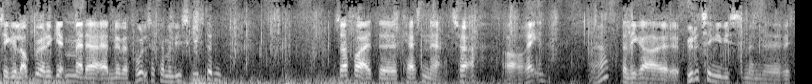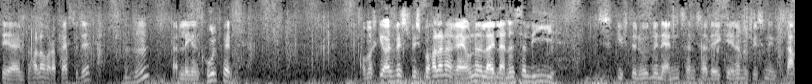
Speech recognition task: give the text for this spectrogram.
Tjekke logbøgerne igennem, at er, er den ved at være fuld, så kan man lige skifte den. Sørg for, at øh, kassen er tør og ren. Ja. Der ligger øh, bytteting i, hvis, man, øh, hvis det er en beholder, hvor der er plads til det. Mhm. Der ligger en kuglepen. Og måske også, hvis, hvis beholderen er revnet eller et eller andet, så lige skifte den ud med en anden, sådan, så det ikke ender med at blive sådan en klam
